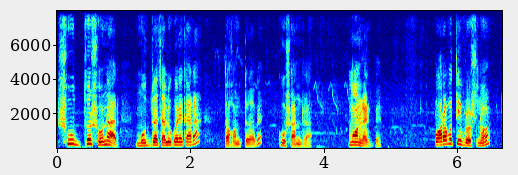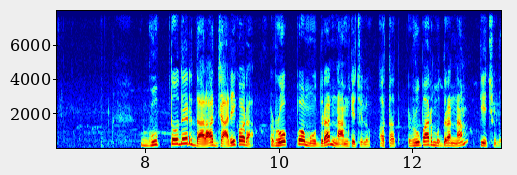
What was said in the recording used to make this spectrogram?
শুদ্ধ সোনার মুদ্রা চালু করে কারা? তখন তো হবে কুষাণরা। মনে রাখবে। পরবর্তী প্রশ্ন, গুপ্তদের দ্বারা জারি করা রৌপ্য মুদ্রার নাম কী ছিল? অর্থাৎ রূপার মুদ্রার নাম কী ছিল?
